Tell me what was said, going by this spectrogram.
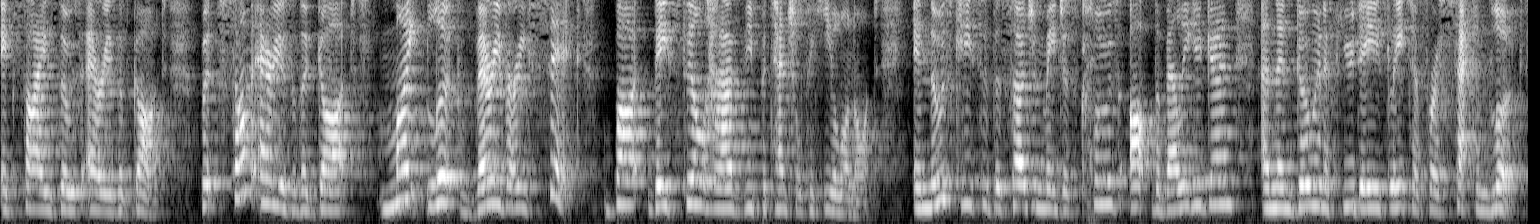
excise those areas of gut. But some areas of the gut might look very, very sick, but they still have the potential to heal or not. In those cases, the surgeon may just close up the belly again and then go in a few days later for a second look,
